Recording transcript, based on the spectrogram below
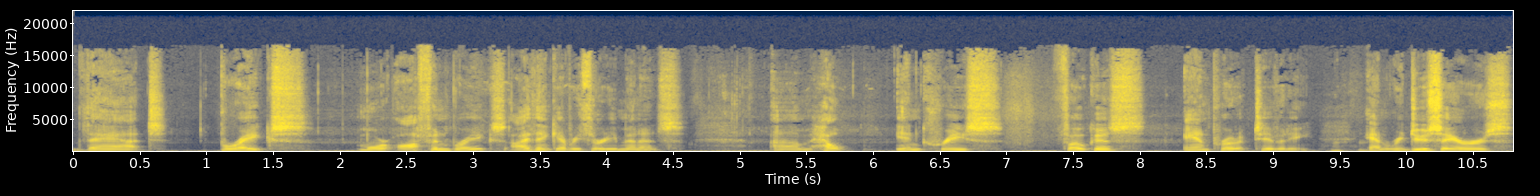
that breaks, more often breaks, I think every 30 minutes, um, help increase focus and productivity mm-hmm. and reduce errors,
